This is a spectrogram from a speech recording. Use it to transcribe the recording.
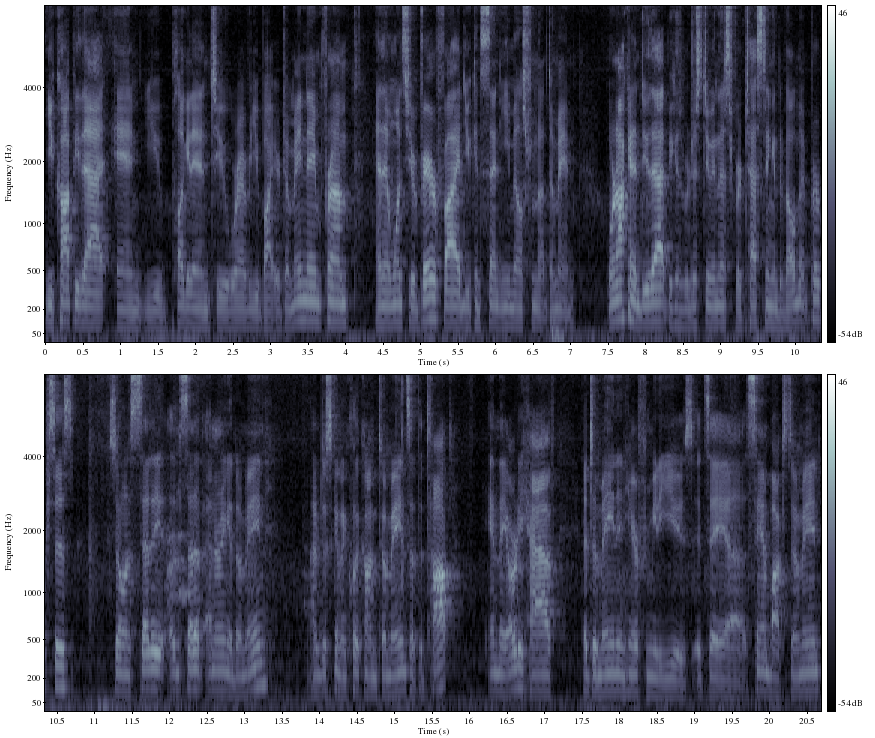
You copy that and you plug it into wherever you bought your domain name from. And then once you're verified, you can send emails from that domain. We're not going to do that because we're just doing this for testing and development purposes. So instead of, instead of entering a domain, I'm just going to click on domains at the top and they already have a domain in here for me to use. It's a uh, sandbox domain.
